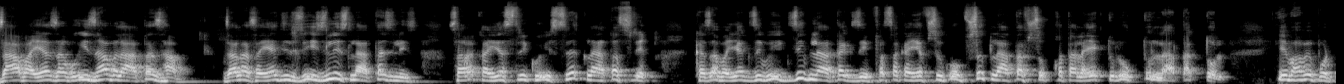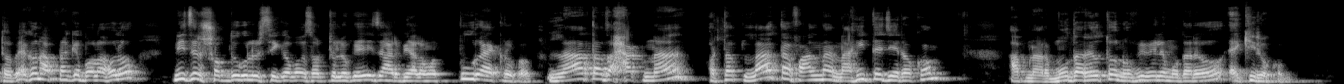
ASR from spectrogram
যাবা ইয়াযহাবু ইযহাব লা তাযহাব, জালাসা ইয়াজলিস ইজলিস লা তাজলিস, সারাকা ইয়াসরিকু ইসরিক লা তাসরিক। কাযাবা ইয়াকযিবু ইকজিব লা তাকজিব ফাসাকা ইয়াফসুকু উফসুক লা তাফসুক কতালা ইয়াকতুলু উকতুল লা তাকতুল এভাবে পড়তে হবে। এখন আপনাকে বলা হলো, নিজের শব্দগুলোর শিখাবাস অর্থ লোকে এই যে আরবি আলামত, পুরো একরকম। লা তাদহাক না অর্থাৎ লা তাফালনা নাহিতে যেরকম আপনার মোদারেও তো নফি ফেলে মোদারেও একই রকম।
